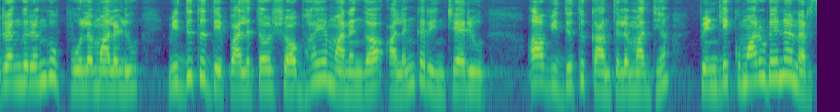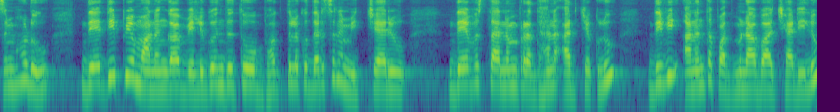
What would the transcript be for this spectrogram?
రంగురంగు పూలమాలలు విద్యుత్ దీపాలతో శోభాయమానంగా అలంకరించారు. ఆ విద్యుత్ కాంతుల మధ్య పెండ్లి కుమారుడైన నరసింహుడు దేదీప్యమానంగా వెలుగొందుతూ భక్తులకు దర్శనమిచ్చారు. దేవస్థానం ప్రధాన అర్చకులు దివి అనంత పద్మనాభాచార్యులు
